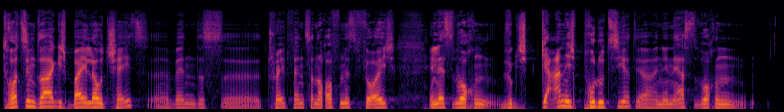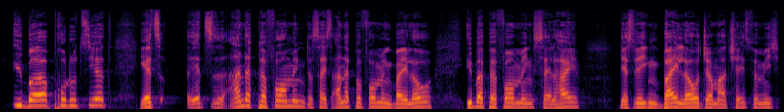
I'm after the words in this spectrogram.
Trotzdem sage ich bei Low Chase, äh, wenn das äh, Trade-Fenster noch offen ist für euch, in den letzten Wochen wirklich gar nicht produziert, ja, in den ersten Wochen überproduziert, jetzt, jetzt äh, underperforming, das heißt underperforming bei Low, überperforming Sell High. Deswegen bei Low Jamar Chase für mich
